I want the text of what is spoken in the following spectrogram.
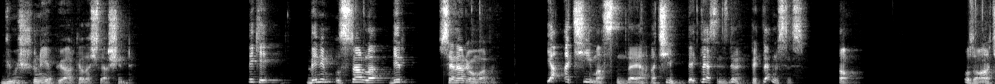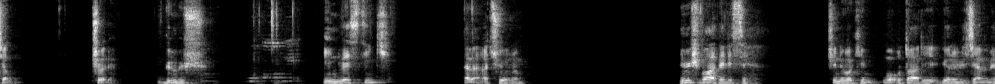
Gümüş şunu yapıyor arkadaşlar şimdi. Peki benim ısrarla bir senaryom vardı. Ya açayım aslında ya açayım. Beklersiniz değil mi? Bekler misiniz? Tamam. O zaman açalım. Şöyle. Gümüş. Investing. Hemen açıyorum. Gümüş vadelisi. Şimdi bakayım o, o tarihi görebileceğim mi?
